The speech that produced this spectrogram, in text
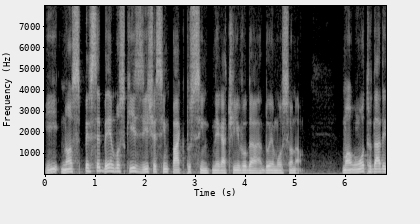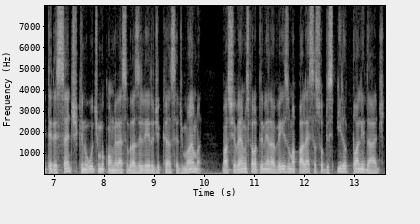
e nós percebemos que existe esse impacto, sim, negativo da, do emocional. Um outro dado interessante que no último Congresso Brasileiro de Câncer de Mama, nós tivemos pela primeira vez uma palestra sobre espiritualidade.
